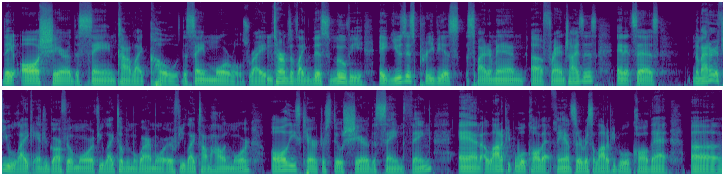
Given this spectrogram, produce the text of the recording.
they all share the same kind of like code, the same morals, right? In terms of like this movie, it uses previous Spider Man uh, franchises and it says, no matter if you like Andrew Garfield more, if you like Tobey Maguire more, or if you like Tom Holland more, all these characters still share the same thing. And a lot of people will call that fan service. A lot of people will call that uh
